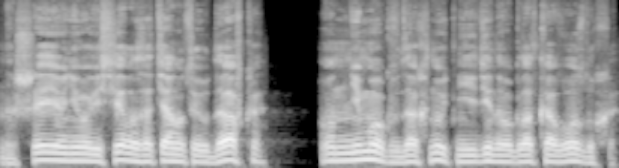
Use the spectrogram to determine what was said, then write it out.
На шее у него висела затянутая удавка. Он не мог вдохнуть ни единого глотка воздуха.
